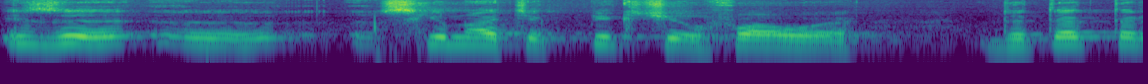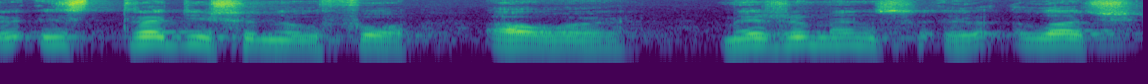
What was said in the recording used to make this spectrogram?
is a uh, schematic picture of our detector is traditional for our measurements, uh, large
